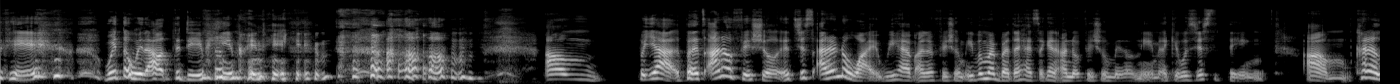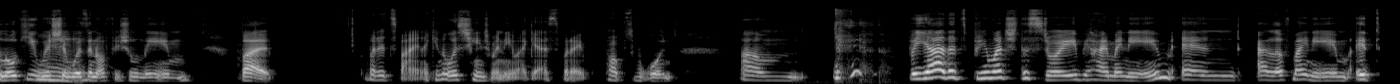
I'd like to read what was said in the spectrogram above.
okay, with or without the Devi in my name. um, um, but yeah, but it's unofficial. It's just I don't know why we have unofficial. Even my brother has like an unofficial middle name. Like it was just a thing. Um, kind of low key wish it Hmm. was an official name, but but it's fine. I can always change my name, I guess, but I perhaps won't. Um, but yeah, that's pretty much the story behind my name, and I love my name. It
